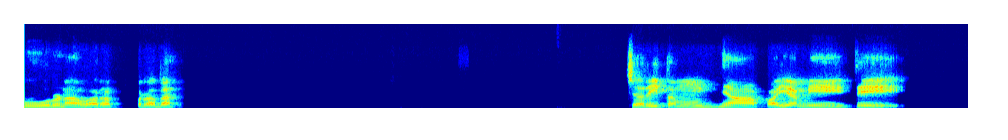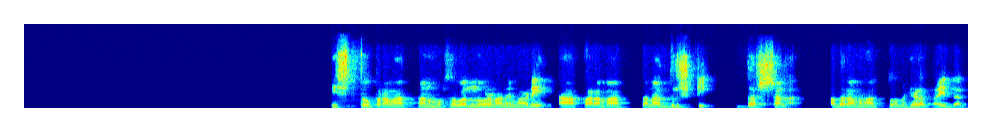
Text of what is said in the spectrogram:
ಕರುಣಾಪೂರ್ಣವರಪ್ರದ ಚರಿತಂ ಜ್ಞಾಪಯ ಮೇತೆ ಇಷ್ಟು ಪರಮಾತ್ಮನ ಮುಖವನ್ನು ವರ್ಣನೆ ಮಾಡಿ ಆ ಪರಮಾತ್ಮನ ದೃಷ್ಟಿ, ದರ್ಶನ, ಅದರ ಮಹತ್ವವನ್ನು ಹೇಳ್ತಾ ಇದ್ದಾರೆ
